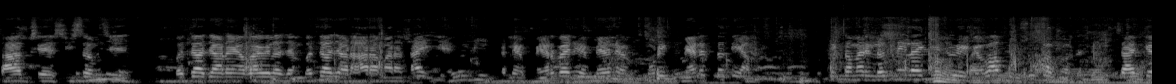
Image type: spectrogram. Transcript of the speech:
શાક છે સીસમ છે, બધા ઝાડ અહીંયા વાવેલા છે બધા ઝાડ હારા મારા થાય છે. એટલે મહેરબાની મહેનત થોડીક મહેનત નથી આમ. તમારી લગ્ન લાયક જોઈએ કે વાપરું, શું કામ સાહેબ કે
